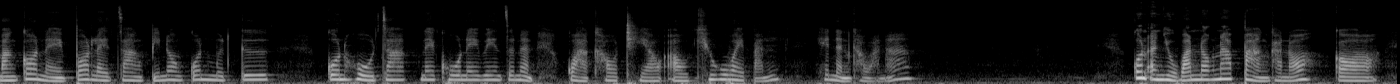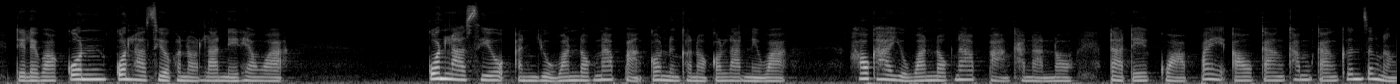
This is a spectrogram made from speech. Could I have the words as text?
มังก็ไหนป้อไรจางพี่น้องก้นมืดกือก้นหูจักในโคในเวงจังนั้นกว่าเขาเถียวเอาคิ้วไว้ปันเฮ็ดนั่นค่ะว่านะก้นอันอยู่วันนอกหน้าป่างค่ะเนาะก็เดี๋ยวเลยว่าก้นก้นลาเซียวขนาดลานเนแทงว่าก้นลาเซิลอันอยู่วันนอกหน้าป่างก้อนหนึ่งขนอก็ลัดในว่า เฮาคาอยู่วันนอกหน้าป่างขนาดเนอตาเดกว่าไปเอากลางคำกลางขึ้นซึ่งหนัง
